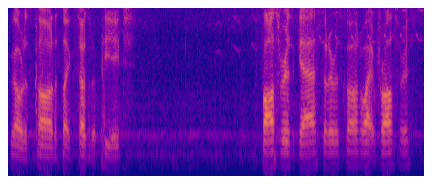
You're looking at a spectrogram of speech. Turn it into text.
Forgot what it's called. It's like starts with a PH. Phosphorus gas, whatever it's called, white phosphorus.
